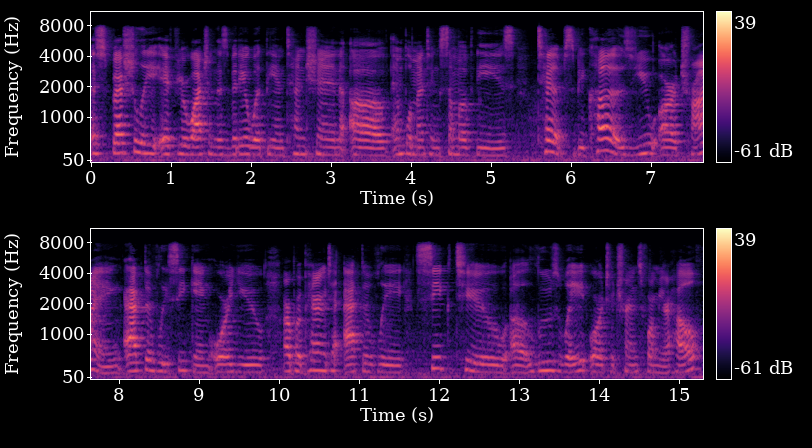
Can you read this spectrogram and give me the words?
especially if you're watching this video with the intention of implementing some of these tips because you are trying, actively seeking, or you are preparing to actively seek to uh, lose weight or to transform your health,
